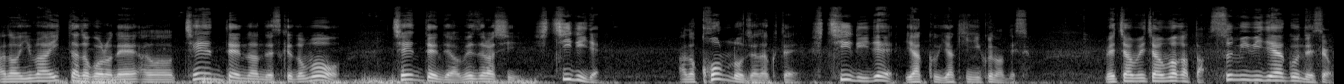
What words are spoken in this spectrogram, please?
あの今行ったところねあのチェーン店なんですけどもチェーン店では珍しい七里で。あのコンロじゃなくて七里で焼く焼肉なんですよ。めちゃめちゃうまかった。炭火で焼くんですよ。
